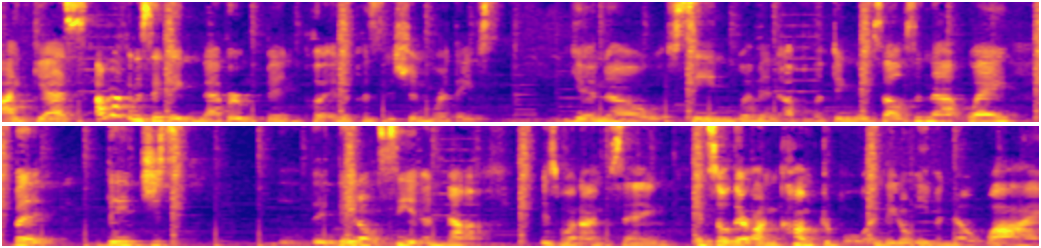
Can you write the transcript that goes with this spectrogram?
I guess I'm not gonna say they've never been put in a position where they've, you know, seen women uplifting themselves in that way, but they just they, don't see it enough, is what I'm saying, and so they're uncomfortable and they don't even know why,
